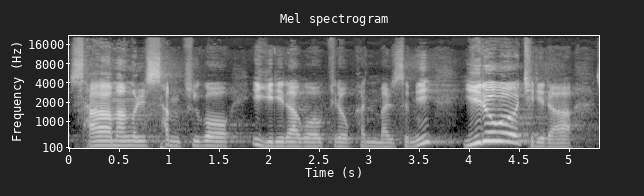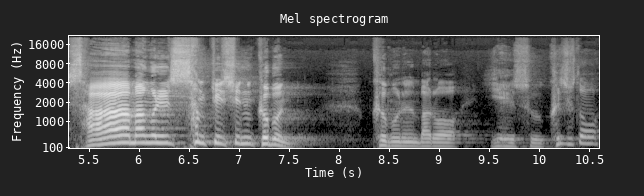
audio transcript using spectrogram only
사망을 삼키고 이기리라고 기록한 말씀이 이루어지리라. 사망을 삼키신 그분, 그분은 바로 예수 그리스도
